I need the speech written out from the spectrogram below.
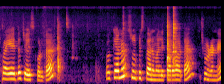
ఫ్రై అయితే చేసుకుంటా. ఓకేనా? చూపిస్తాను మళ్ళీ తర్వాత. చూడండి.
